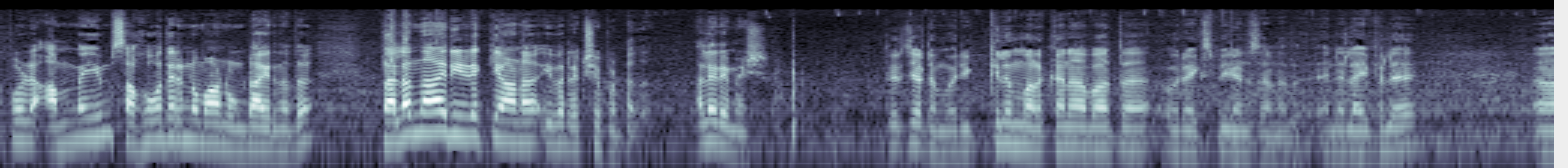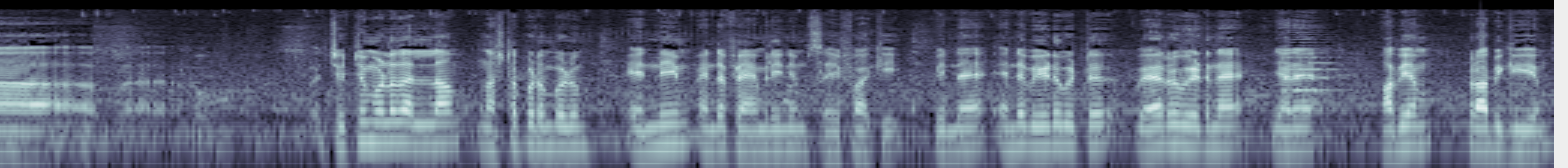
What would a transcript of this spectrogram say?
അപ്പോൾ അമ്മയും സഹോദരനുമാണ് ഉണ്ടായിരുന്നത്. തലനാരിഴയ്ക്കാണ് ഇവർ രക്ഷപ്പെട്ടത്. അല്ലെ രമേശ്? തീർച്ചയായിട്ടും. ഒരിക്കലും മറക്കാനാവാത്ത ഒരു എക്സ്പീരിയൻസ് ആണത്. എന്റെ ലൈഫിൽ ചുറ്റുമുള്ളതെല്ലാം നഷ്ടപ്പെടുമ്പോഴും എന്നെയും എന്റെ ഫാമിലിനെയും സേഫാക്കി. പിന്നെ എന്റെ വീട് വിട്ട് വേറൊരു വീടിനെ ഞാൻ അഭയം പ്രാപിക്കുകയും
